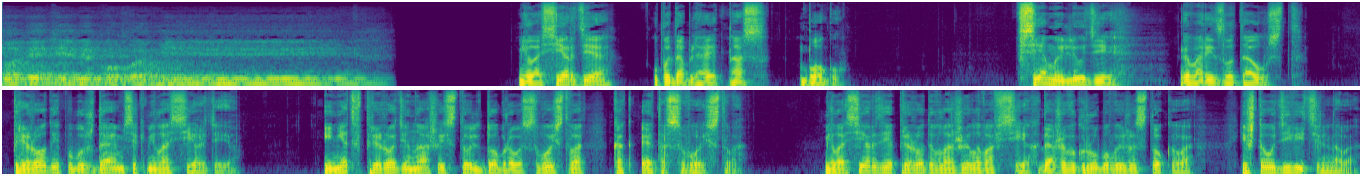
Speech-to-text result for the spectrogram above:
во веки веков. Аминь. Милосердие уподобляет нас Богу. Все мы люди, говорит Златоуст, природой побуждаемся к милосердию — и нет в природе нашей столь доброго свойства, как это свойство. Милосердие природа вложила во всех, даже в грубого и жестокого. И что удивительного,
